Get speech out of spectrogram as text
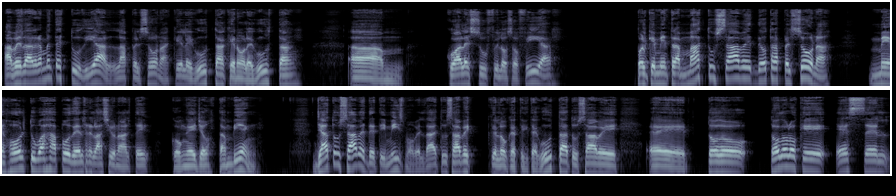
a verdaderamente estudiar las personas que le gustan, que no le gustan, cuál es su filosofía, porque mientras más tú sabes de otra persona, mejor tú vas a poder relacionarte con ellos también. Ya tú sabes de ti mismo, ¿verdad? Tú sabes que lo que a ti te gusta, tú sabes eh, todo, todo lo que es ser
